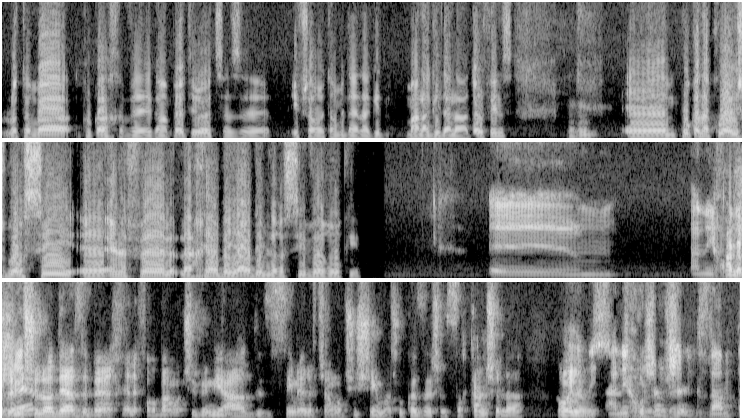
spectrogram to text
לא טובה כל כך, וגם הפטריוטס, אז אי אפשר יותר מדי להגיד, מה להגיד על הדולפינס. Mm-hmm. אמ, פוקה נקוע לשבור שיא אה, NFL להכי הרבה יארדים לרסיבר רוקי. אמ, אני חושב... אגב, למי שלא יודע, זה בערך 1470 יארד, זה שיא מ-1960, משהו כזה, של שחקן של האוילרס. אני חושב שהגזמת,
